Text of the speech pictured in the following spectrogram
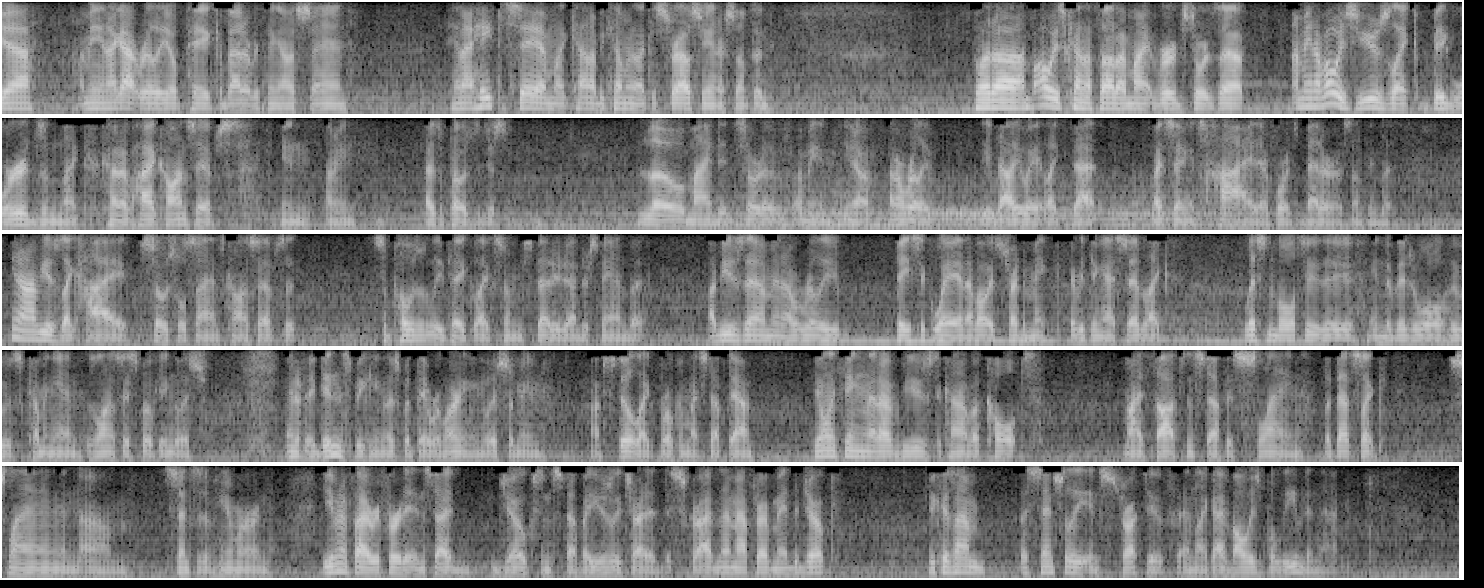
Yeah, I mean, I got really opaque about everything I was saying. And I hate to say I'm like kind of becoming like a Straussian or something. But uh, I've always kind of thought I might verge towards that. I mean, I've always used like big words and like kind of high concepts in, I mean, as opposed to just low-minded sort of, I mean, you know, I don't really evaluate like that by saying it's high, therefore it's better or something, but you know, I've used like high social science concepts that supposedly take like some study to understand, but I've used them in a really basic way, and I've always tried to make everything I said like listenable to the individual who was coming in, as long as they spoke English. And if they didn't speak English, but they were learning English, I mean, I've still like broken my stuff down. The only thing that I've used to kind of occult my thoughts and stuff is slang, but that's like slang and um, senses of humor. And even if I refer to inside jokes and stuff, I usually try to describe them after I've made the joke because I'm essentially instructive and like I've always believed in that.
